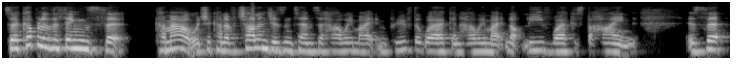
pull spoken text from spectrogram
So a couple of the things that come out, which are kind of challenges in terms of how we might improve the work and how we might not leave workers behind, is that,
